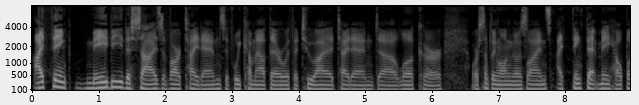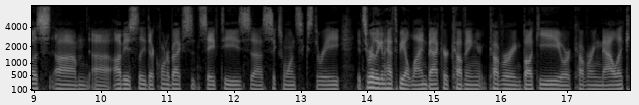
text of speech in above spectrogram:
I think maybe the size of our tight ends, if we come out there with a two-eye tight end uh, look or or something along those lines, I think that may help us. Um, uh, obviously, their cornerbacks and safeties, uh, six one, six three. It's really going to have to be a linebacker covering covering Bucky or covering Malleck,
